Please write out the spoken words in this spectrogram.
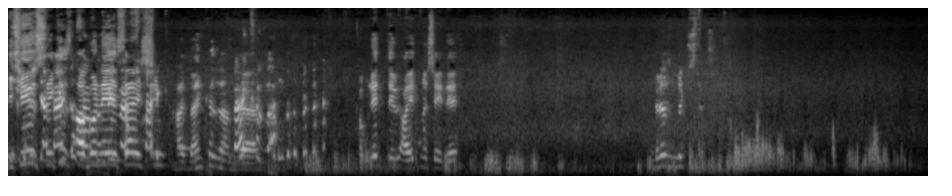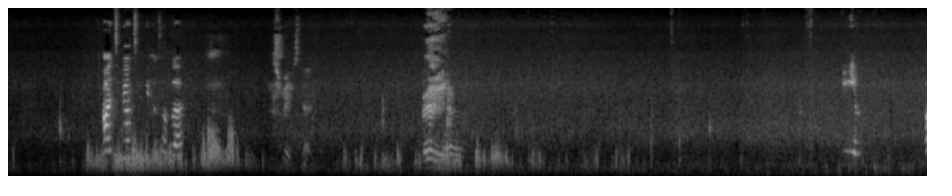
Ben 208 kazandım aboneye sen Ben- şimdi... Hayır ben kazandım. Ben kazandım. Kabul etti, etmeseydi. Biraz uzak istersin. Antibiyotik gibi tadı. İçme ister. İyiyim. Ama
